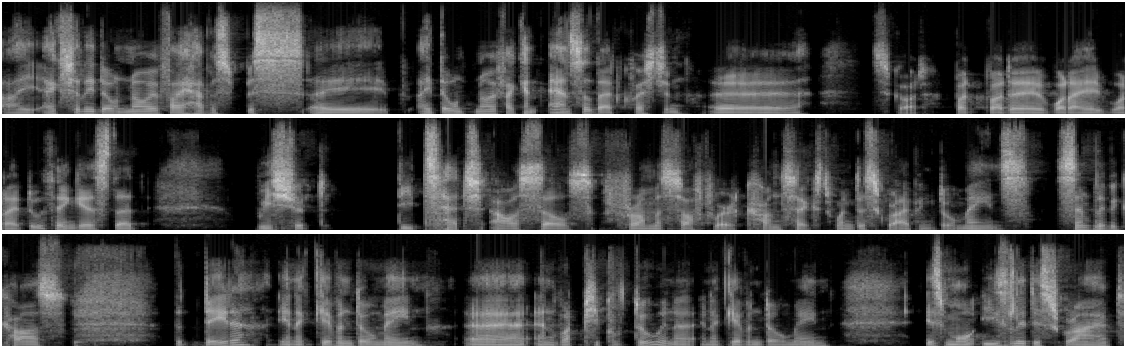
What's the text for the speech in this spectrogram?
I actually don't know if I have a spec. Uh, I don't know if I can answer that question. Uh, Scott. But but uh, what I what I do think is that we should detach ourselves from a software context when describing domains, simply because the data in a given domain uh, and what people do in a in a given domain is more easily described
